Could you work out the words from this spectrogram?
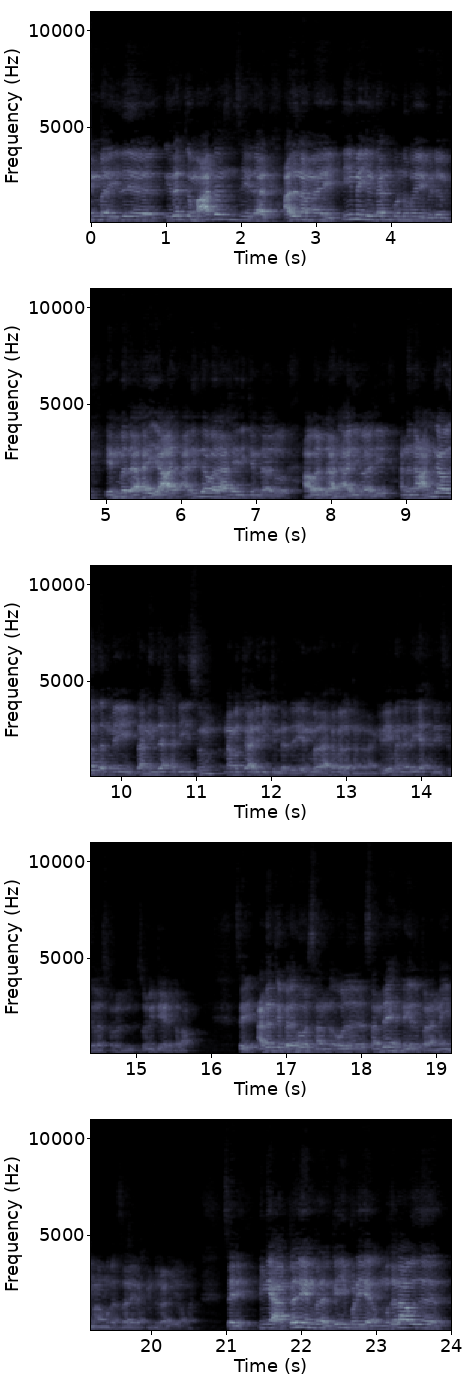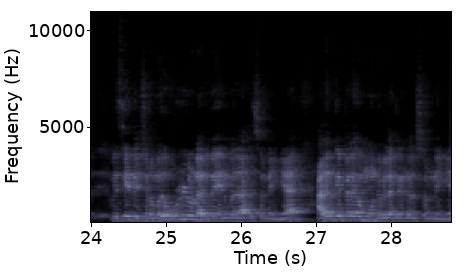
என்பதை இது இதற்கு மாற்றம் செய்தால் அது நம்மை தீமையில் தான் கொண்டு போய் விடும் என்பதாக யார் அறிந்தவராக இருக்கின்றாரோ அவர்தான் அறிவாளி. அந்த நான்காவது தன்மையை தான் இந்த ஹதீஸும் நமக்கு அறிவிக்கின்றது என்பதாக விளக்கம் தராங்க இதே மாதிரி நிறைய ஹதீஸுகளை சொல் சொல்லிட்டே இருக்கலாம். சரி அதற்கு பிறகு ஒரு சந்த ஒரு சந்தேகத்தை எழுப்புறாங்க இமாம் கசாலி ரஹமதுல்லா அலி அவங்க சரி நீங்க அக்கல் என்பதற்கு இப்படி முதலாவது விஷயத்தை சொல்லும்போது உள்ளுணர்வு என்பதாக சொன்னீங்க. அதற்கு பிறகு மூன்று விளக்கங்கள் சொன்னீங்க.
